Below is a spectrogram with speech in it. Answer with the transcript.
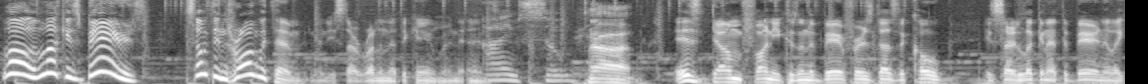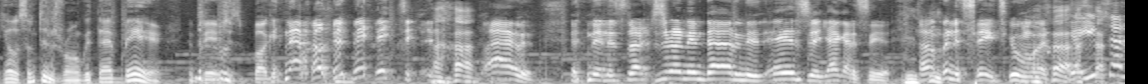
oh, look, it's bears. Something's wrong with them. And then they start running at the camera in the end. I'm so dumb. Uh, It's dumb funny because when the bear first does the coke, they started looking at the bear and they're like, "Yo, something's wrong with that bear." The bear's just bugging out and they just violent. And then it starts running down and it, it's shit. Y'all gotta see it. I don't want to say too much. yeah, you said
